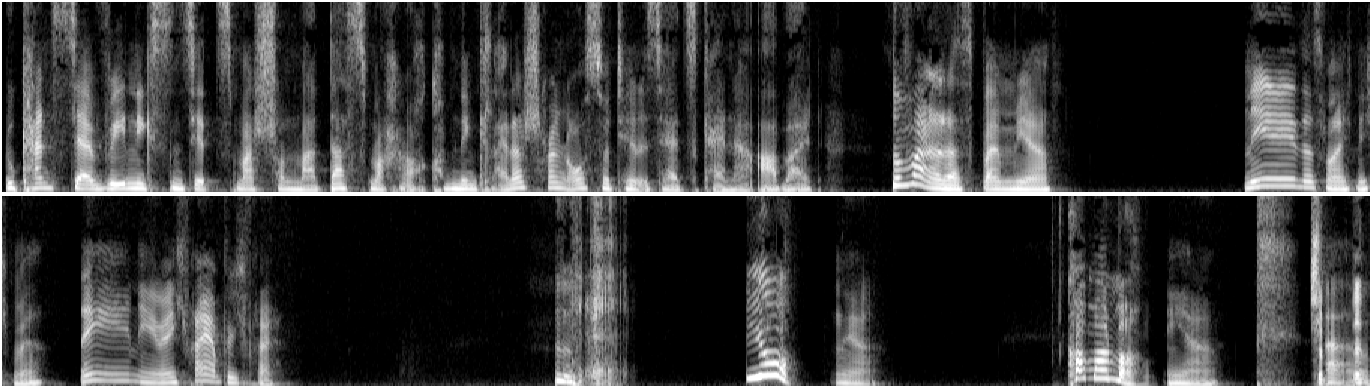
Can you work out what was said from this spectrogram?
Du kannst ja wenigstens jetzt mal schon mal das machen. Ach komm, den Kleiderschrank aussortieren ist ja jetzt keine Arbeit. So war das bei mir. Nee, das mache ich nicht mehr. Nee, nee, wenn ich frei habe, bin ich frei. Ja, Ja, kann man machen. ja. Ich habe Ähm.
